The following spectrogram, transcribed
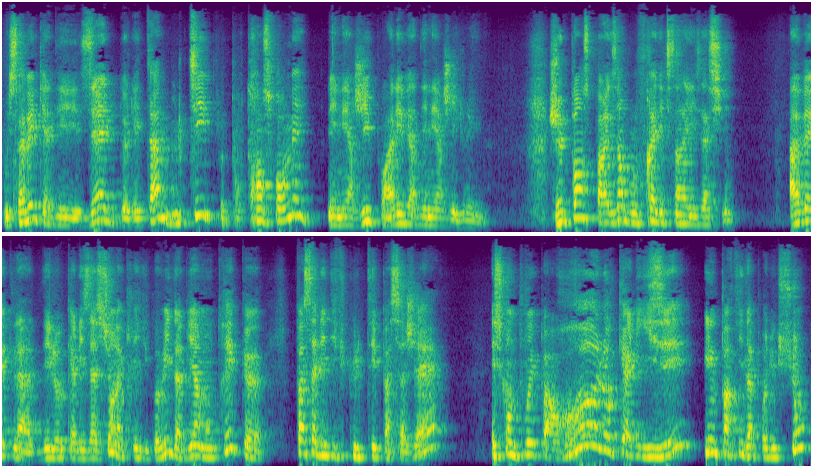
Vous savez qu'il y a des aides de l'État multiples pour transformer l'énergie, pour aller vers l'énergie green. Je pense par exemple aux frais d'externalisation. Avec la délocalisation, la crise du Covid a bien montré que face à des difficultés passagères, est-ce qu'on ne pouvait pas relocaliser une partie de la production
